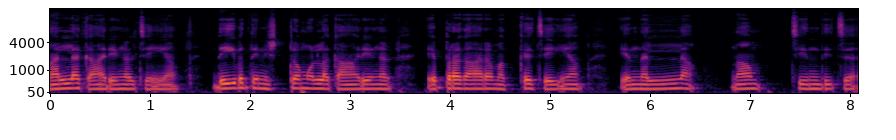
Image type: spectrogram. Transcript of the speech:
നല്ല കാര്യങ്ങൾ ചെയ്യാം. ദൈവത്തിന് ഇഷ്ടമുള്ള കാര്യങ്ങൾ എപ്രകാരമൊക്കെ ചെയ്യാം എന്നെല്ലാം നാം ചിന്തിച്ച്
